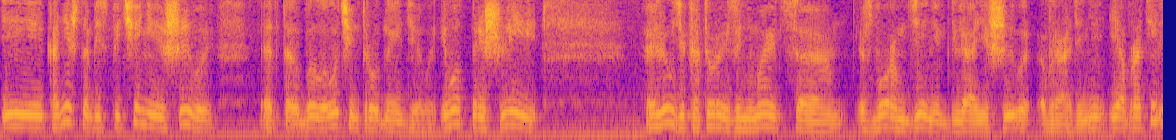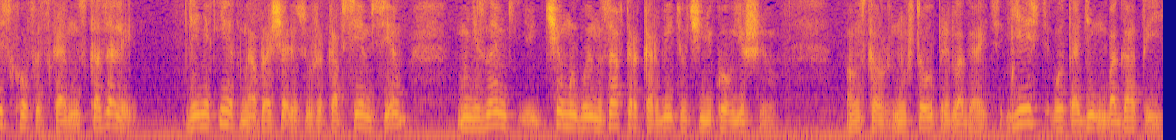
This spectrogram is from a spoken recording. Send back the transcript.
И, конечно, обеспечение Ешивы – это было очень трудное дело. И вот пришли люди, которые занимаются сбором денег для Ешивы в Радине, и обратились к Хофицкайму и сказали, денег нет, мы обращались уже ко всем-всем, мы не знаем, чем мы будем завтра кормить учеников Ешивы. Он сказал, ну что вы предлагаете? Есть вот один богатый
